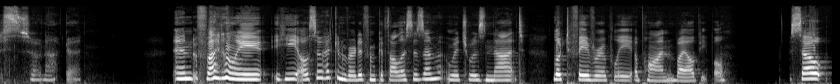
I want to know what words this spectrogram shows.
So not good. And finally, he also had converted from Catholicism, which was not looked favorably upon by all people. So,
